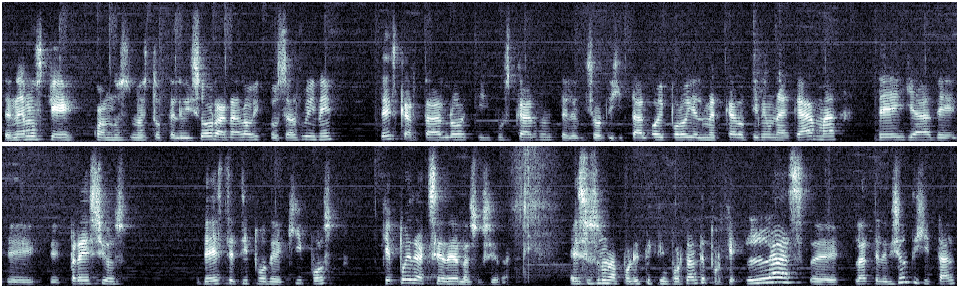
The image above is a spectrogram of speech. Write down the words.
Tenemos que, cuando nuestro televisor analógico se arruine, descartarlo y buscar un televisor digital. Hoy por hoy el mercado tiene una gama de ya de, precios de este tipo de equipos que puede acceder a la sociedad. Eso es una política importante porque las, eh, la televisión digital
